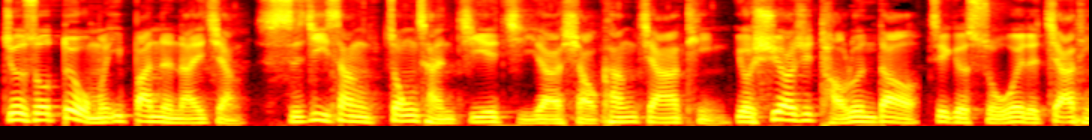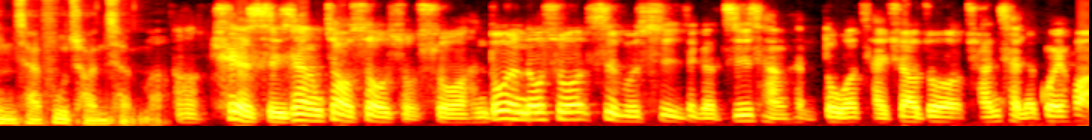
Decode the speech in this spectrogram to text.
就是说，对我们一般人来讲，实际上中产阶级啊、小康家庭有需要去讨论到这个所谓的家庭财富传承吗？啊，确实，像教授所说，很多人都说是不是这个资产很多才需要做传承的规划？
